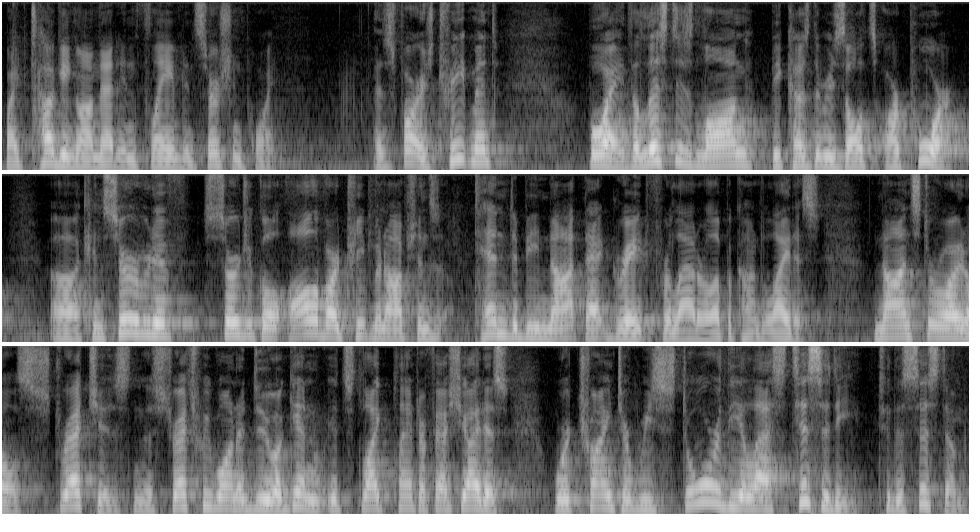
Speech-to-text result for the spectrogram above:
by tugging on that inflamed insertion point. As far as treatment, boy, the list is long because the results are poor. Uh, conservative, surgical, all of our treatment options tend to be not that great for lateral epicondylitis non-steroidals, stretches. And the stretch we want to do, again, it's like plantar fasciitis. We're trying to restore the elasticity to the system.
